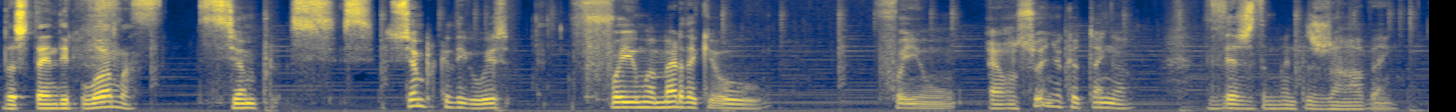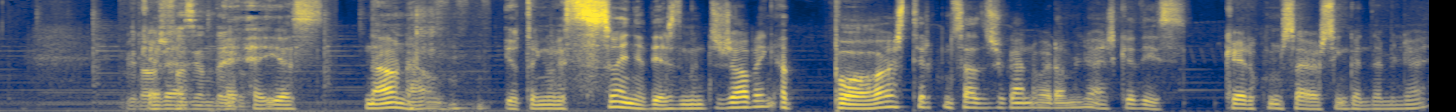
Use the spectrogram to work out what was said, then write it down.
Das que têm diploma? Sempre, se- se- sempre que digo isso, foi uma merda que eu. Foi um. É um sonho que eu tenho desde muito jovem. Virás era- fazendeiro. é, é esse. Não, não. Eu tenho esse sonho desde muito jovem, após ter começado a jogar no Euro Milhões, que eu disse, quero começar aos 50 milhões,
